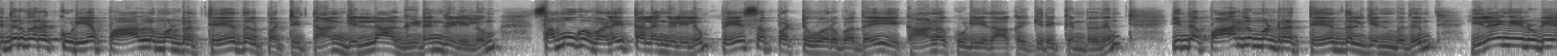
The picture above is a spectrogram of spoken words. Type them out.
எதிர்வரக்கூடிய பாராளுமன்ற தேர்தல் பற்றித்தான் எல்லா இடங்களிலும் சமூக வலைத்தளங்களிலும் பேசப்பட்டு வருவதை காணக்கூடியதாக இருக்கின்றது. இந்த பாராளுமன்ற தேர்தல் என்பது இலங்கையினுடைய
